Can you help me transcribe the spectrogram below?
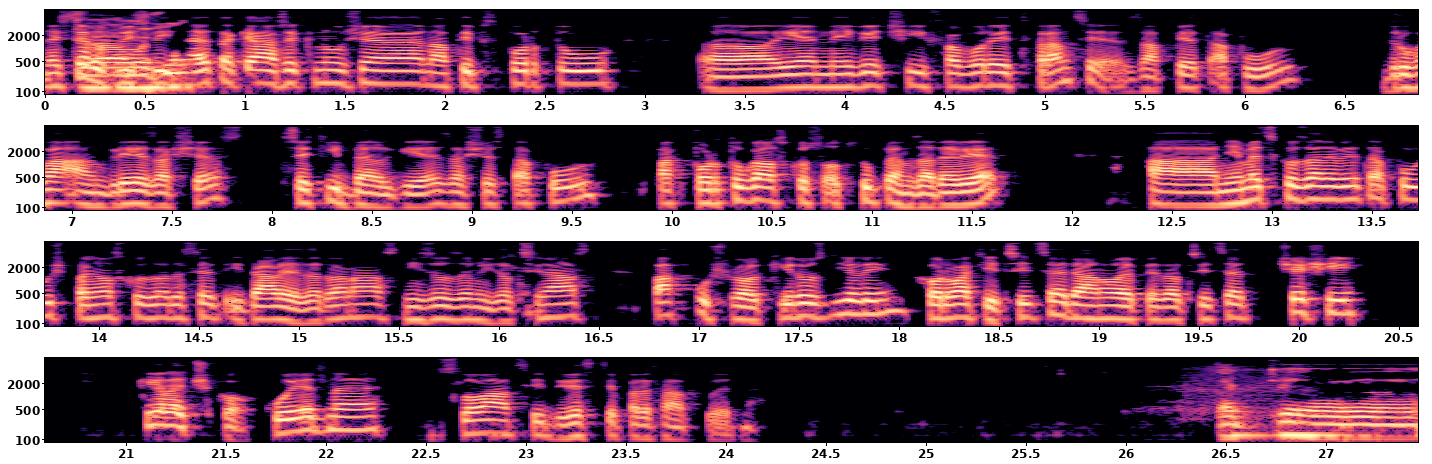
Než se rozmyslíte, možná... tak já řeknu, že na typ sportu uh, je největší favorit Francie za 5,5, druhá Anglie za 6, třetí Belgie za 6,5, pak Portugalsko s odstupem za 9 a Německo za 9,5, Španělsko za 10, Itálie za 12, Nizozemí za 13, pak už velký rozdíly, Chorvati 30, Dánové 35, Češi kilečko ku jedné, Slováci 250 ku jedné. Tak uh,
